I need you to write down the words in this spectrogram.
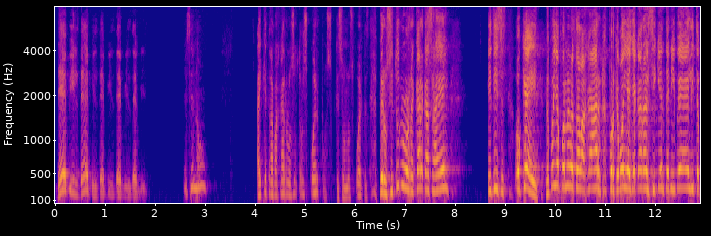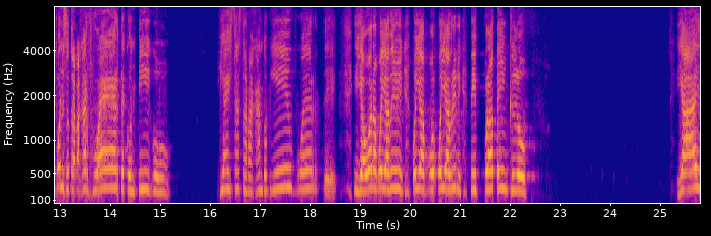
Débil, débil, débil, débil, débil. Ese no. Hay que trabajar los otros cuerpos, que son los fuertes. Pero si tú lo recargas a él y dices, ok, me voy a poner a trabajar porque voy a llegar al siguiente nivel y te pones a trabajar fuerte contigo. Y ahí estás trabajando bien fuerte. Y ahora voy a abrir, voy a, voy a abrir mi Protein Club. Y ahí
